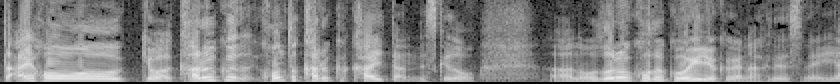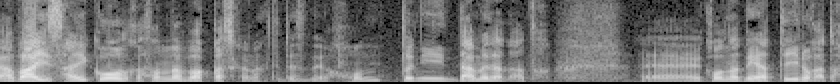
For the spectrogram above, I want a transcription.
台本を今日は軽く、ほんと軽く書いたんですけど、あの、驚くほど語彙力がなくてですね、やばい、最高とかそんなばっかしかなくてですね、本当にダメだなと。えー、こんなんでやっていいのかと。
